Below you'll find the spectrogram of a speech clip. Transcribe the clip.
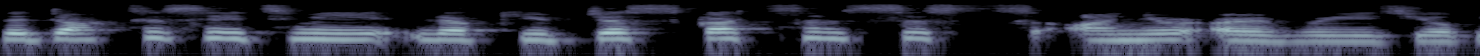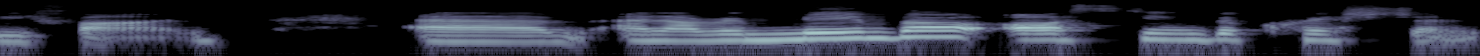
the doctor said to me, Look, you've just got some cysts on your ovaries, you'll be fine. Um, and I remember asking the question,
